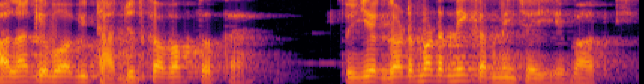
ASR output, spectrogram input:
حالانکہ وہ ابھی تحجد کا وقت ہوتا ہے۔ تو یہ گڑبڑ نہیں کرنی چاہیے بات کی۔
